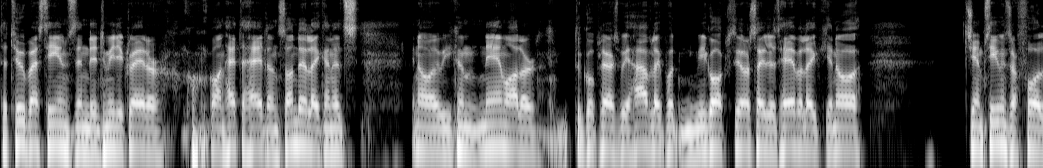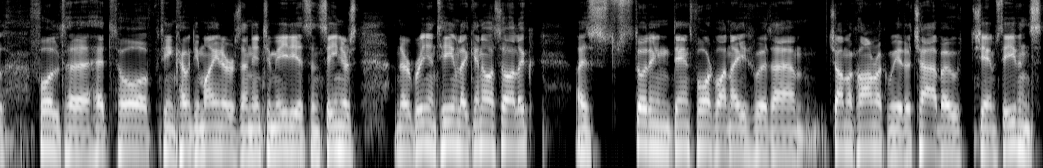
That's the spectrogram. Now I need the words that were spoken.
the two best teams in the intermediate grade are going head to head on Sunday, like, and it's you know we can name all our the good players we have, like, but we go up to the other side of the table, like you know James Stephens are full, full to head to toe between county minors and intermediates and seniors, and they're a brilliant team. Like you know, so like I was studying Danesfort one night with um, John McCormick, and we had a chat about James Stephens.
